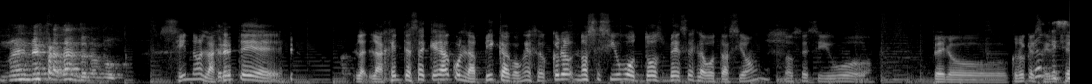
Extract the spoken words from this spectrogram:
no es, no es para tanto tampoco. Sí, no, la gente... La, gente se ha quedado con la pica con eso. Creo, no sé si hubo dos veces la votación, no sé si hubo pero creo que, se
